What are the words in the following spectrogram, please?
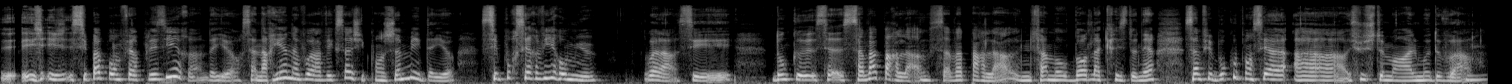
et c'est pas pour me faire plaisir hein, d'ailleurs. Ça n'a rien à voir avec ça. J'y pense jamais d'ailleurs. C'est pour servir au mieux. Voilà, c'est donc euh, ça, ça va par là, ça va par là. Une femme au bord de la crise de nerfs, ça me fait beaucoup penser à, à, justement à Almodovar, Mhm.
